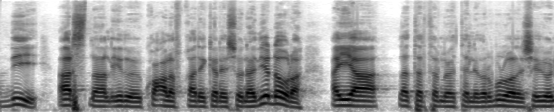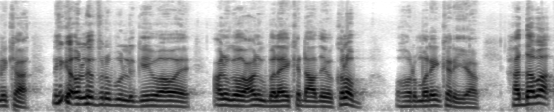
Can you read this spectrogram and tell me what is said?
haddii arsenal iyadoo ay ku calaf qaadi karayso naadiyo dhowra ayaa la tartamay xitaa liverpool. Waa la sheegay ninka ninka oo liverpool la geeyey waa canuga canug balaayo ka dhacday oo club horumarin karaya haddaba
